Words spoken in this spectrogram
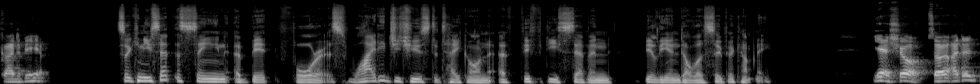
Glad to be here. So, can you set the scene a bit for us? Why did you choose to take on a $57 billion super company? Yeah, sure. So, I don't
